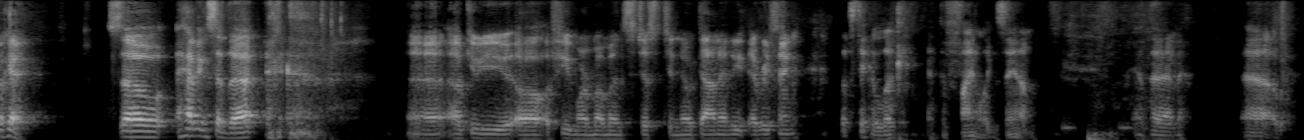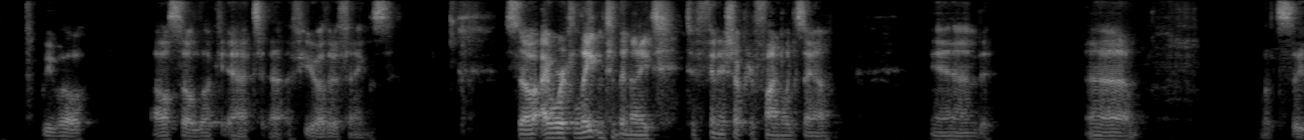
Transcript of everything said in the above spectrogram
Okay, so having said that, uh, I'll give you uh, a few more moments just to note down any, everything. Let's take a look at the final exam. And then uh, we will also look at uh, a few other things. So I worked late into the night to finish up your final exam. And uh, let's see.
